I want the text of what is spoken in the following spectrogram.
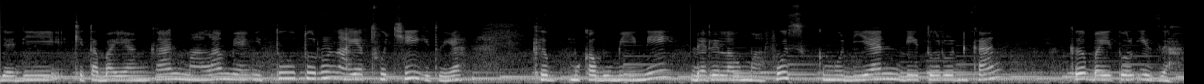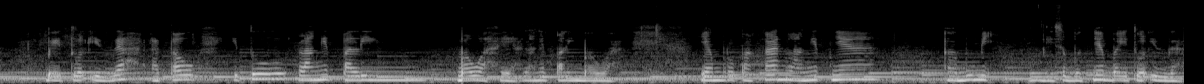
Jadi kita bayangkan malam yang itu turun ayat suci gitu ya. Ke muka bumi ini dari Lau Mahfuz kemudian diturunkan ke Baitul Izzah. Baitul Izzah atau itu langit paling bawah ya langit paling bawah yang merupakan langitnya uh, bumi disebutnya Baitul Izzah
